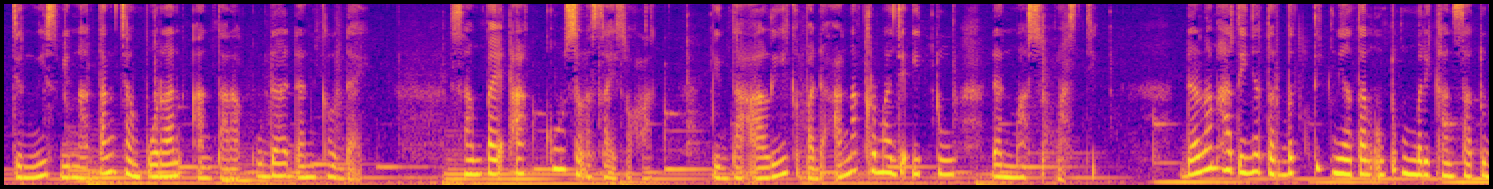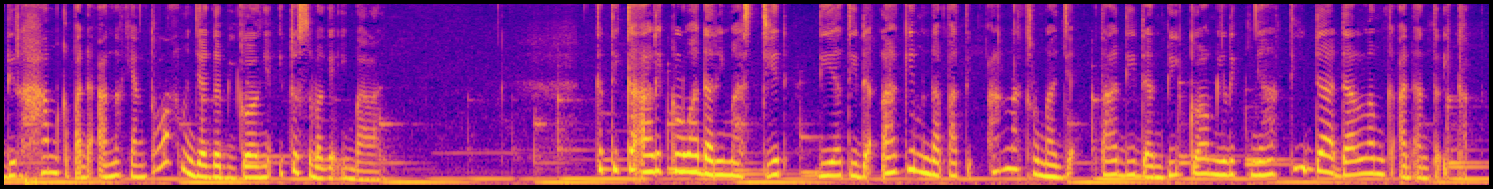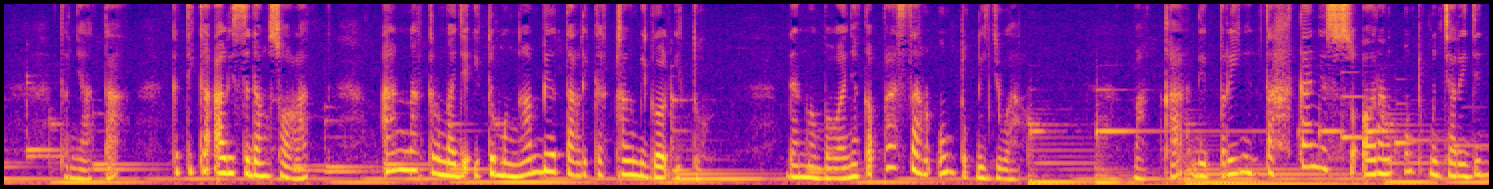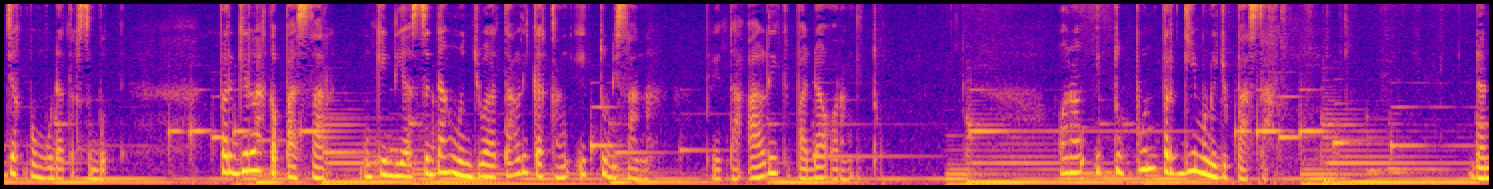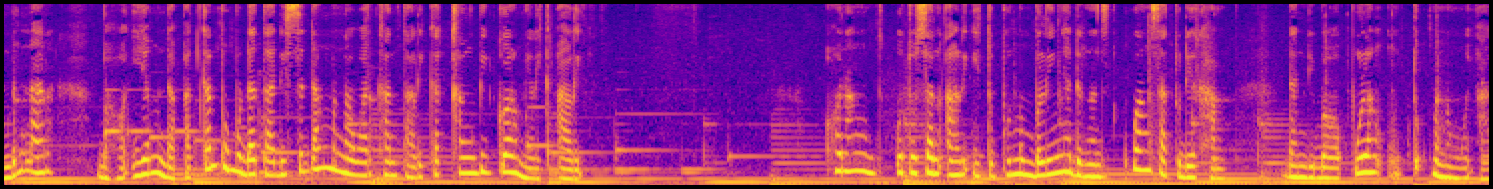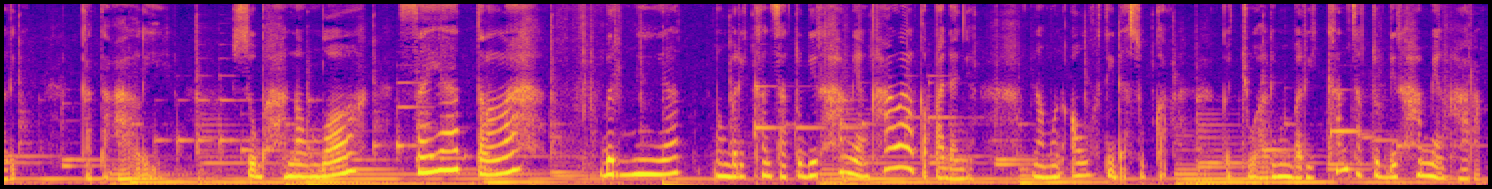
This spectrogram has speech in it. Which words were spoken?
Jenis binatang campuran antara kuda dan keldai. Sampai aku selesai sholat pinta Ali kepada anak remaja itu dan masuk masjid. Dalam hatinya terbetik niatan untuk memberikan satu dirham kepada anak yang telah menjaga bigolnya itu sebagai imbalan. Ketika Ali keluar dari masjid, dia tidak lagi mendapati anak remaja tadi dan bigol miliknya tidak dalam keadaan terikat. Ternyata, ketika Ali sedang sholat, anak remaja itu mengambil tali kekang bigol itu dan membawanya ke pasar untuk dijual. Maka diperintahkannya seseorang untuk mencari jejak pemuda tersebut. Pergilah ke pasar, mungkin dia sedang menjual tali kekang itu di sana. Perintah Ali kepada orang itu. Orang itu pun pergi menuju pasar. Dan benar bahwa ia mendapatkan pemuda tadi sedang menawarkan tali kekang bigol milik Ali orang utusan Ali itu pun membelinya dengan uang satu dirham dan dibawa pulang untuk menemui Ali. Kata Ali, Subhanallah, saya telah berniat memberikan satu dirham yang halal kepadanya. Namun Allah tidak suka kecuali memberikan satu dirham yang haram.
